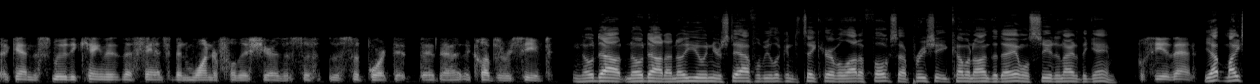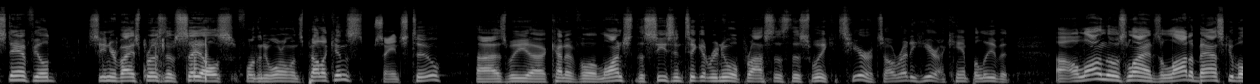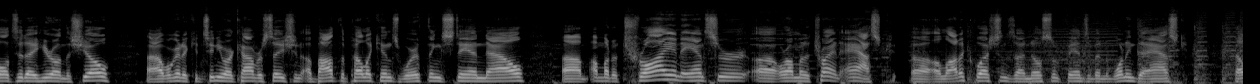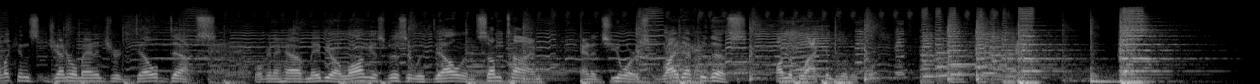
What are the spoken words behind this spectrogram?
again, the Smoothie King, the, the, fans have been wonderful this year. The, the support that, that uh, the clubs have received. No doubt, no doubt. I know you and your staff will be looking to take care of a lot of folks. I appreciate you coming on today, and we'll see you tonight at the game. We'll see you then. Yep, Mike Stanfield, Senior Vice President of Sales for the New Orleans Pelicans, Saints too. Uh, as we uh, kind of uh, launch the season ticket renewal process this week. It's here. It's already here. I can't believe it. Uh, along those lines, a lot of basketball today here on the show. Uh, we're going to continue our conversation about the Pelicans, where things stand now. Um, I'm going to try and answer, uh, or I'm going to try and ask a lot of questions I know some fans have been wanting to ask Pelicans general manager Dell Demps. We're going to have maybe our longest visit with Dell in some time, and it's yours right after this on the Black and Blue Report.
